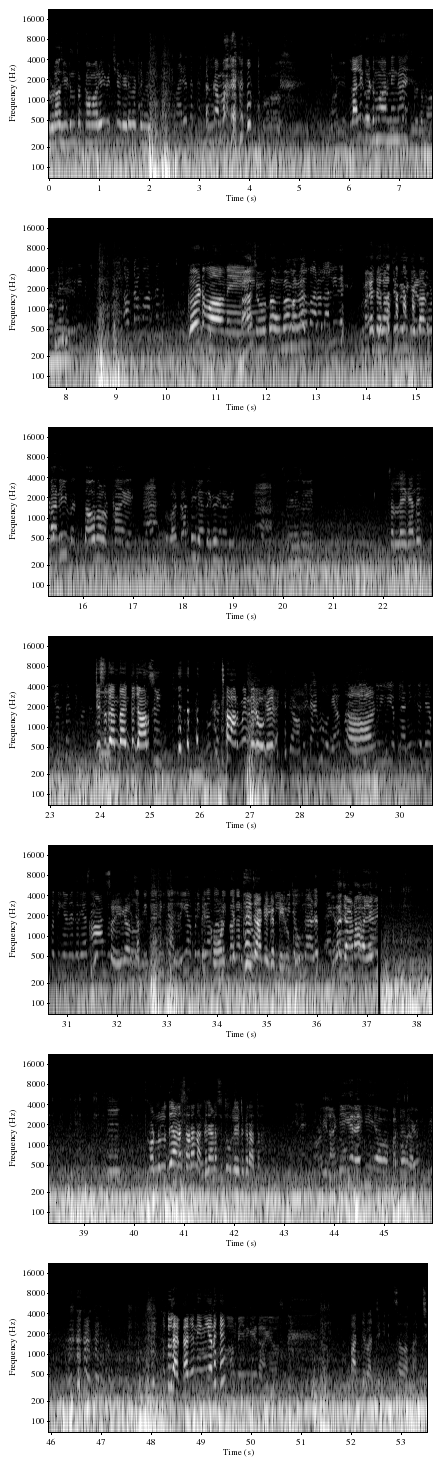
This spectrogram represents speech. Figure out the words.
ਥੋੜਾ ਸੀਟ ਨੂੰ ਧੱਕਾ ਮਾਰੇ ਵੀ ਪਿੱਛੇ ਕਿਹੜੇ ਬੈਠੇ ਮੇਰੇ ਮਾਰਿਓ ਧੱਕਾ ਧੱਕਾ ਮਾਰੇ Lali good morning good morning ਵੀ ਪਿੱਛੇ ਆਪਦਾ ਮਾਰਨਾ ਗੁੱਡ ਮਾਰਨਿੰਗ ਮੈਂ ਸੋਤਾ ਹੁੰਦਾ ਮੈਂ ਕਿਹਾ ਮਾਰੋ ਲਾਲੀ ਦੇ। ਮੈਂ ਕਿਹਾ ਚੱਲ ਅੱਜ ਕੋਈ ਗੇੜਾ ਗੂੜਾ ਨਹੀਂ ਟੌਰ ਨਾਲ ਉੱਠਾਂਗੇ। ਬਸ ਕੱਢ ਹੀ ਲੈਂਦੇ ਕੋਈ ਨਾ ਕੋਈ। ਸਵੇਰੇ ਸਵੇਰੇ। ਚੱਲੇ ਕਹਿੰਦੇ। ਜਿਸ ਦਿਨ ਦਾ ਇੰਤਜ਼ਾਰ ਸੀ 4 ਮਹੀਨੇ ਹੋ ਗਏ। ਕਾਫੀ ਟਾਈਮ ਹੋ ਗਿਆ ਪਰ ਹਾਂ। ਨਿਕਲੀ ਹੋਈ ਹੈ ਪਲੈਨਿੰਗ ਜਦੇ ਆਪਾਂ ਤੀਆਂ ਦਾ ਕਰਿਆ ਸੀ। ਸਹੀ ਗੱਲ ਆ। ਜੱਦੀ ਪਲੈਨਿੰਗ ਚੱਲ ਰਹੀ ਹੈ ਆਪਣੀ ਫਿਰ ਦੇਖੋ ਆਪਾਂ ਹੁਣ ਬੀਬਾ ਕਰਕੇ ਕਿੱਥੇ ਜਾ ਕੇ ਗੱਡੀ ਵੀਰ ਵੀ ਰੁਕੂ। ਜਾਊ ਨਾਲ। ਇਹਦਾ ਜਾਣਾ ਹਜੇ ਵੀ। ਹੁਣ ਨੂੰ ਲੁਧਿਆਣਾ ਸਾਰਾ ਲੰਘ ਜਾਣਾ ਸੀ ਤੂੰ ਲੇਟ ਕਰਾਤਾ। ਇਹਨੇ ਹੁਣ ਵੀ ਲੰਘ ਹੀ ਰਹਿ ਗਈ ਆ ਅੰਬਰਸਰ ਆ ਗਿਆ ਲੈਟਾਂ ਚ ਨੀਵੀਆਂ ਨੇ। ਆ ਮੇਨ ਗੇਟ ਆ ਗਿਆ ਬਸ। 5 ਵੱਜ ਗਏ ਸਵਾ 5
